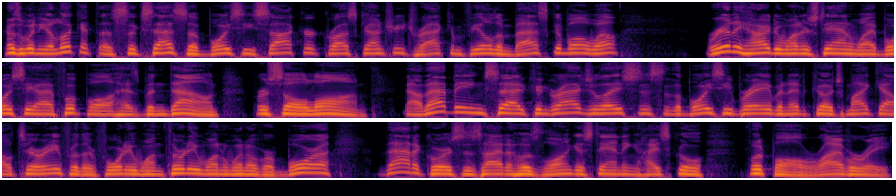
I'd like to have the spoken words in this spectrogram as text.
Because when you look at the success of Boise soccer, cross country, track and field, and basketball, well, really hard to understand why Boise High football has been down for so long. Now, that being said, congratulations to the Boise Brave and head coach Mike Altieri for their 41 31 win over Borah. That, of course, is Idaho's longest standing high school football rivalry.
